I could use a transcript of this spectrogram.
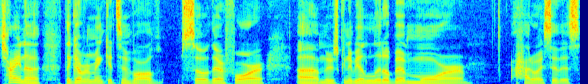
China, the government gets involved. So, therefore, um, there's going to be a little bit more. How do I say this?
